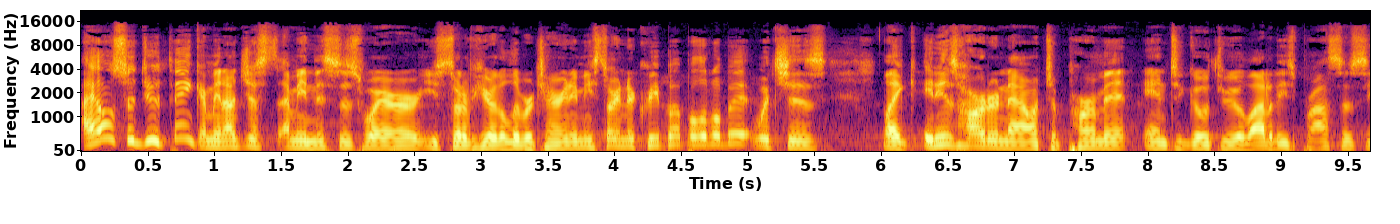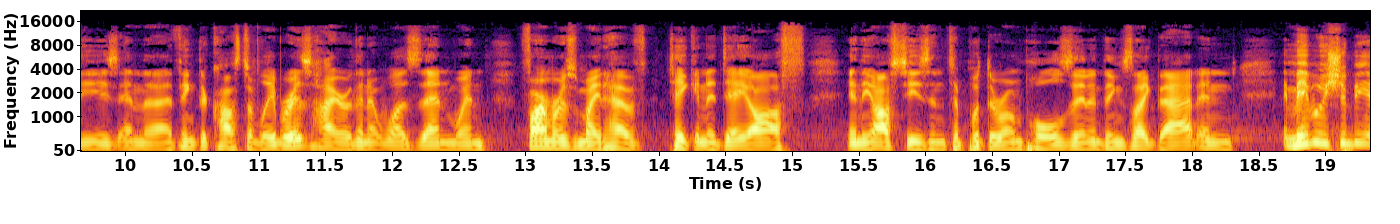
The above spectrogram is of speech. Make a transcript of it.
I also do think, I mean, I just, I mean, this is where you sort of hear the libertarian in me starting to creep up a little bit, which is like it is harder now to permit and to go through a lot of these processes, and the, I think the cost of labor is higher than it was then when farmers might have taken a day off in the off season to put their own poles in and things like that, and and maybe we should be.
